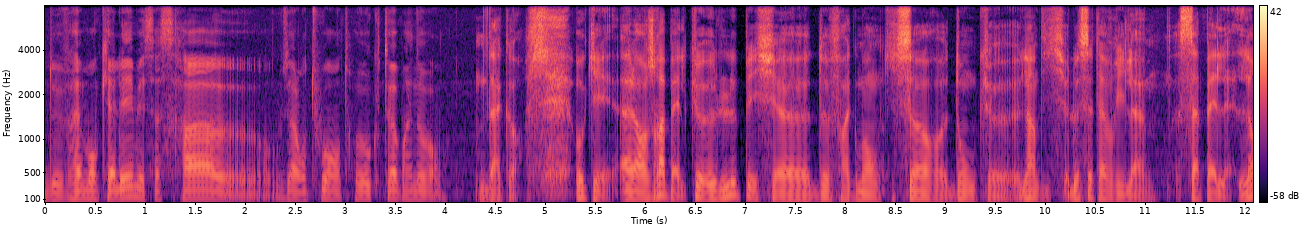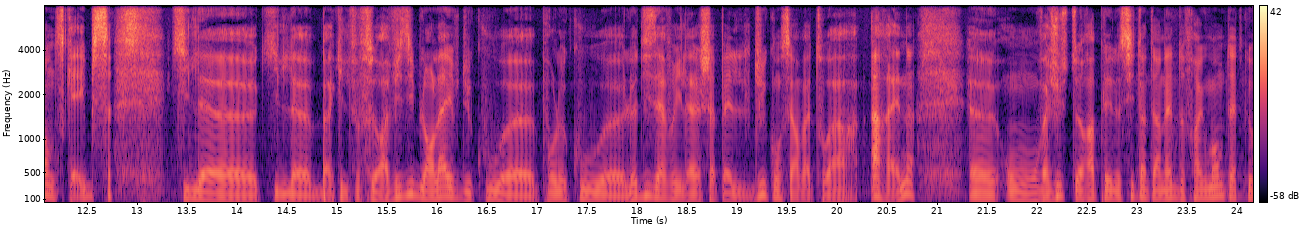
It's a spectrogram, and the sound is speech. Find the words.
de vraiment calé, mais ça sera euh, aux alentours entre octobre et novembre. D'accord. Ok, alors je rappelle que l'EP euh, de Fragment qui sort euh, donc euh, lundi, le 7 avril, s'appelle Landscapes, qu'il euh, qu'il bah, sera visible en live du coup, euh, pour le coup, euh, le 10 avril à la chapelle du Conservatoire à Rennes. On va juste rappeler le site internet de Fragment, peut-être que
